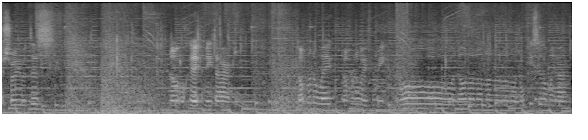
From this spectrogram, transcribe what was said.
Destroy you with this? No, okay, need a heart. Don't run away, don't run away from me. Oh, no, no, no, no, no, no, no, don't be stealing my heart.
